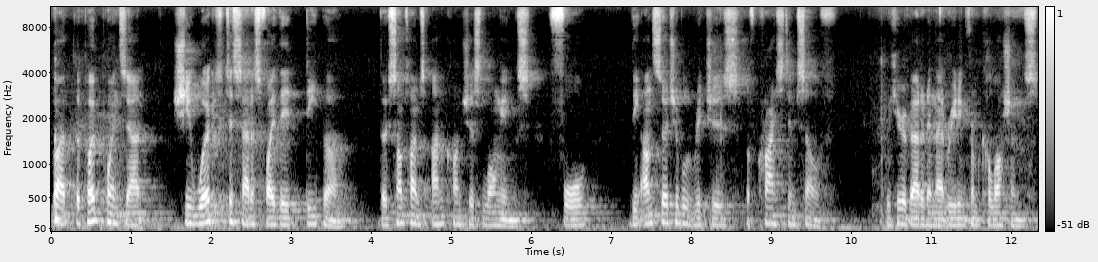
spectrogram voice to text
But the Pope points out she worked to satisfy their deeper, though sometimes unconscious longings for the unsearchable riches of Christ Himself. We hear about it in that reading from Colossians.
